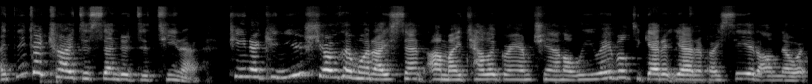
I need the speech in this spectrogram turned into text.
I think I tried to send it to Tina. Tina, can you show them what I sent on my Telegram channel? Were you able to get it yet? If I see it, I'll know it.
